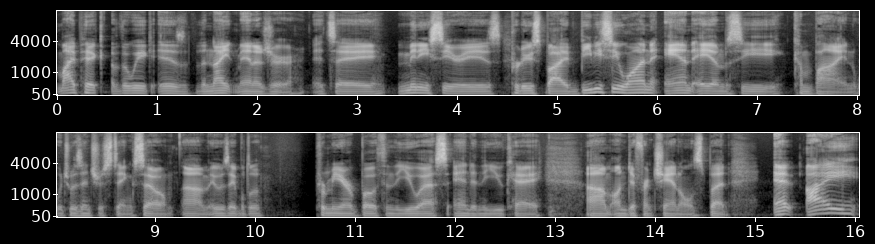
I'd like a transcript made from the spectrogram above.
my pick of the week is The Night Manager. It's a mini series produced by BBC One and AMC combined, which was interesting. So um, it was able to premiere both in the US and in the UK um, on different channels. But I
